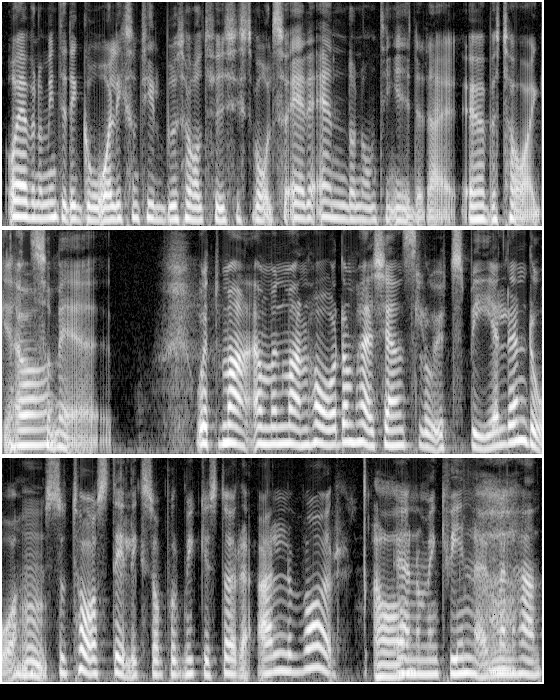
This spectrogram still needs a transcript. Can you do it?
Och även om inte det går liksom till brutalt fysiskt våld så är det ändå någonting i det där övertaget Ja. som är... Och man, om en man har de här känsloutspelen då. Mm. Så tas det liksom på mycket större allvar. Ja. än om en kvinna. Men han,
